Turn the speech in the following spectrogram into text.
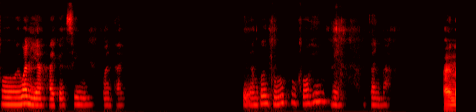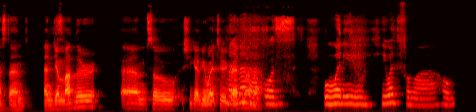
for one year I can see him one time. And I'm going to look for him and turn back. I understand. And your mother, um, so she gave you away to your my grandmother. mother was when he, he went from our home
